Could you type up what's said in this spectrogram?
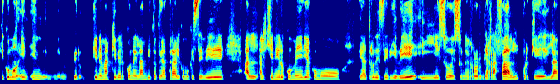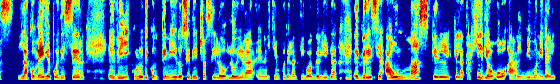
que como en, pero tiene más que ver con el ámbito teatral, como que se ve al, al género comedia como teatro de serie B y eso es un error garrafal porque las, la comedia puede ser eh, vehículo de contenidos y de hecho así lo, lo era en el tiempo de la antigua griega, eh, Grecia, aún más que, el, que la tragedia o al mismo nivel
